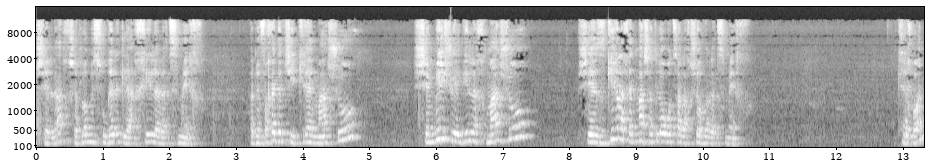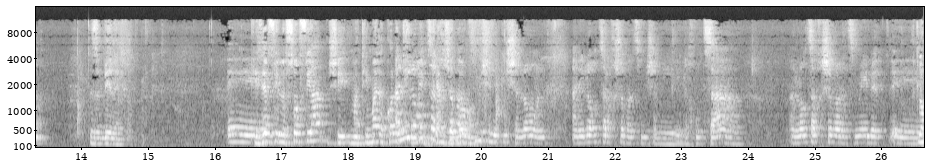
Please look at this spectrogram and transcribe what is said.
שלך שאת לא מסוגלת להכיל על עצמך. את מפחדת שיקרה משהו, שמישהו יגיד לך משהו שיזכיר לך את מה שאת לא רוצה לחשוב על עצמך. כן. נכון? תסבירי. כי זו פילוסופיה שהיא מתאימה לכל התחומים. אני לא רוצה כן, לחשוב על לא... עצמי שאני כישלון, אני לא רוצה לחשוב על עצמי שאני לחוצה, אני לא רוצה לחשוב על עצמי... את לא,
